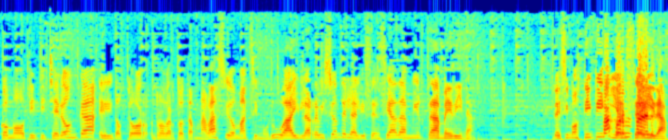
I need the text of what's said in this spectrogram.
como Titi Cheronca, el doctor Roberto Ternavasio, Maxi Murúa y la revisión de la licenciada Mirta Medina. Decimos Titi y enseguida.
